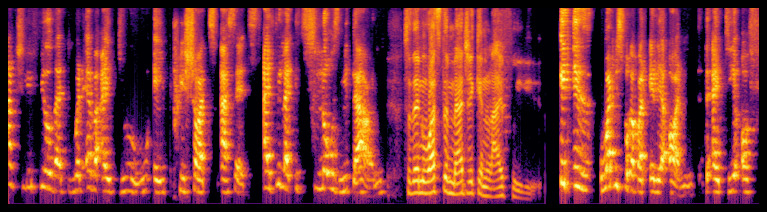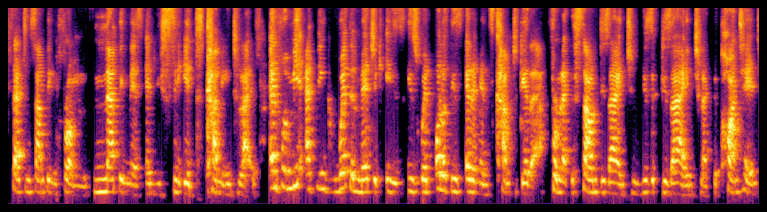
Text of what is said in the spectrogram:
actually feel that whenever I do a pre-shot assets, I feel like it slows me down. So then what's the magic in life for you? It is what we spoke about earlier on the idea of starting something from nothingness and you see it coming into life. And for me, I think where the magic is, is when all of these elements come together from like the sound design to music design to like the content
